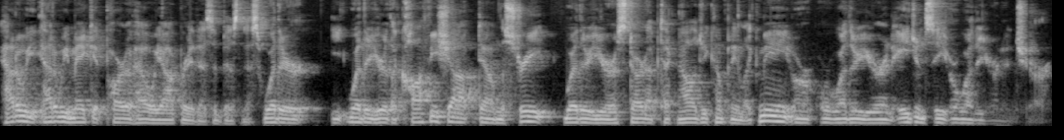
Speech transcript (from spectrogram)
how do we how do we make it part of how we operate as a business? Whether whether you're the coffee shop down the street whether you're a startup technology company like me or, or whether you're an agency or whether you're an insurer.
